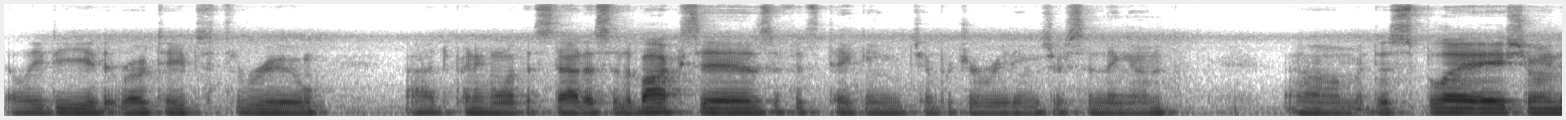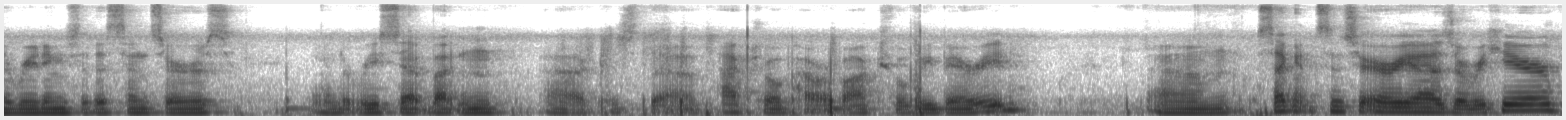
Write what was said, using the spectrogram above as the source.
LED that rotates through uh, depending on what the status of the box is, if it's taking temperature readings or sending them. Um, a display showing the readings of the sensors and a reset button because uh, the actual power box will be buried. Um, second sensor area is over here.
